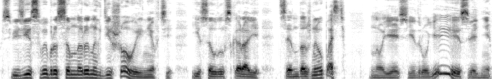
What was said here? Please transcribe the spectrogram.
В связи с выбросом на рынок дешевой нефти и Саудовской Аравии цены должны упасть. Но есть и другие сведения».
